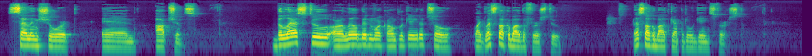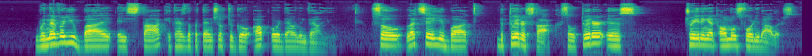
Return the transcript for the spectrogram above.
selling short, and options. The last two are a little bit more complicated, so like let's talk about the first two. Let's talk about capital gains first whenever you buy a stock, it has the potential to go up or down in value. So let's say you bought the Twitter stock. So Twitter is trading at almost $40.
